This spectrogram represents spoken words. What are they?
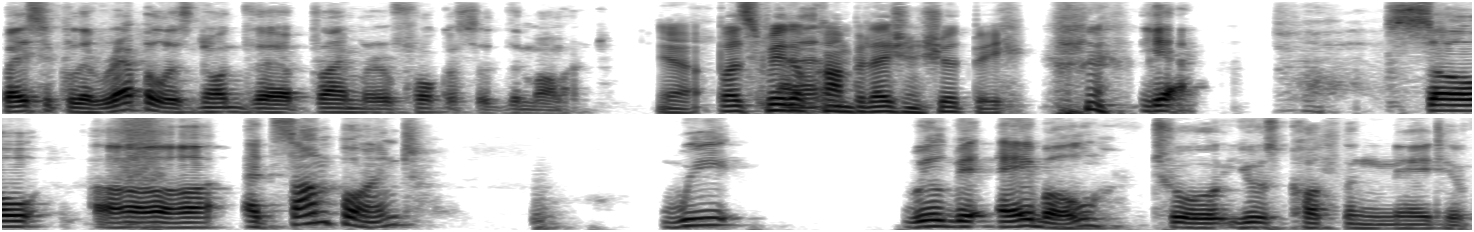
basically REPL is not the primary focus at the moment. Yeah, but speed of compilation should be. Yeah. So uh, at some point, we will be able to use Kotlin native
